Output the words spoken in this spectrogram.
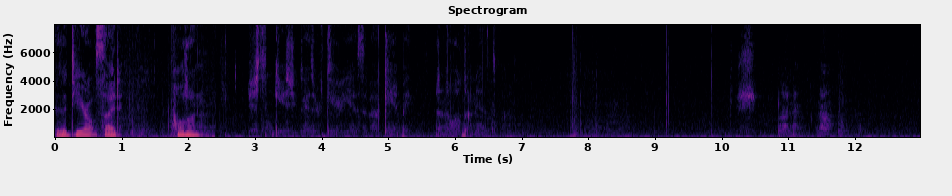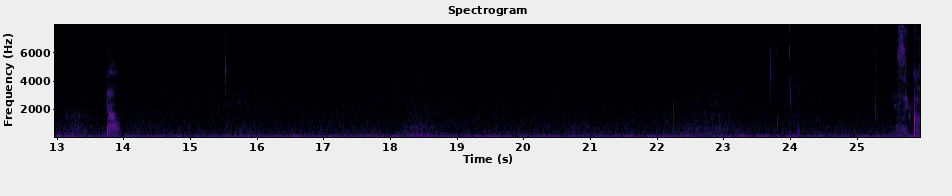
There's a deer outside. Hold on. Just in case you guys are curious about camping in the wilderness. Shh. Luna. No. No. Is it gone?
